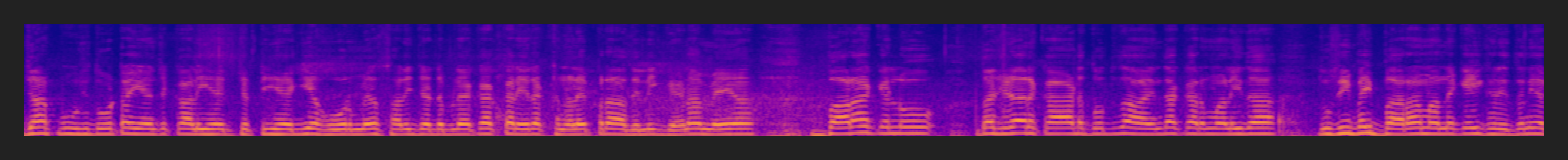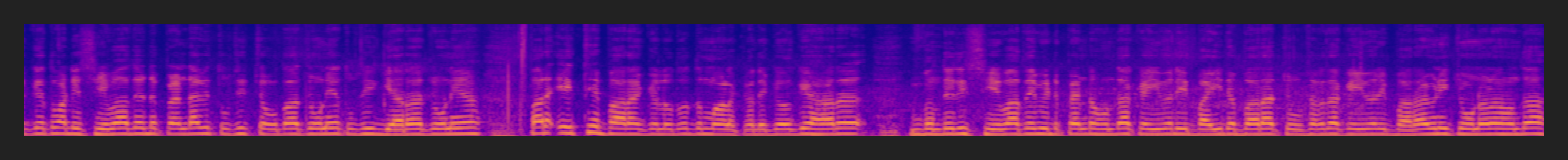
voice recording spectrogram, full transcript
ਜਾਂ ਪੂਛ ਦੋ ਢਾਈਆਂ ਚ ਕਾਲੀ ਹੈ, ਚਿੱਟੀ ਹੈਗੀ ਆ, ਹੋਰ ਮੈਂ ਸਾਰੀ ਜੱਡ ਬਲੈਕ ਆ। ਘਰੇ ਰੱਖਣ ਵਾਲੇ ਭਰਾ ਦੇ ਲਈ ਗਹਿਣਾ ਮੈਂ ਆ। 12 ਕਿਲੋ ਦਾ ਜਿਹੜਾ ਰਿਕਾਰਡ ਦੁੱਧ ਦਾ ਆ ਜਾਂਦਾ ਕਰਮ ਵਾਲੀ ਦਾ, ਤੁਸੀਂ ਬਈ 12 ਮੰਨ ਕੇ ਹੀ ਖਰੀਦਣੀ, ਅੱਗੇ ਤੁਹਾਡੀ ਸੇਵਾ ਤੇ ਡਿਪੈਂਡ ਆ ਵੀ ਤੁਸੀਂ 14 ਚੋਣੇ ਆ ਤੁਸੀਂ 11 ਚੋਣੇ ਆ ਪਰ ਇੱਥੇ 12 ਕਿਲੋ ਦੁੱਧ ਮਾਲਕਾਂ ਦੇ, ਕਿਉਂਕਿ ਹਰ ਬੰਦੇ ਦੀ ਸੇਵਾ ਤੇ ਵੀ ਡਿਪੈਂਡ ਹੁੰਦਾ, ਕਈ ਵਾਰੀ 22 ਦਾ 12 ਚੋ ਸਕਦਾ, ਕਈ ਵਾਰੀ 12 ਵੀ ਨਹੀਂ ਚੋਣ ਵਾਲਾ ਹੁੰਦਾ,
